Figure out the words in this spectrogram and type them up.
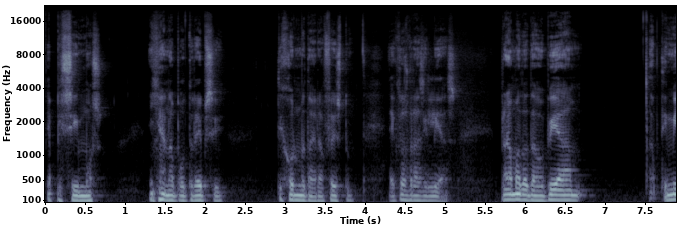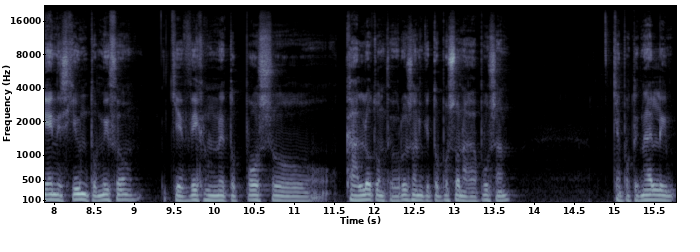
επισήμως για να αποτρέψει τυχόν μεταγραφές του εκτός Βραζιλίας. Πράγματα τα οποία από τη μία ενισχύουν το μύθο και δείχνουν το πόσο καλό τον θεωρούσαν και το πόσο τον αγαπούσαν και από την άλλη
